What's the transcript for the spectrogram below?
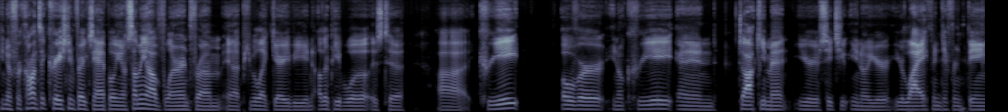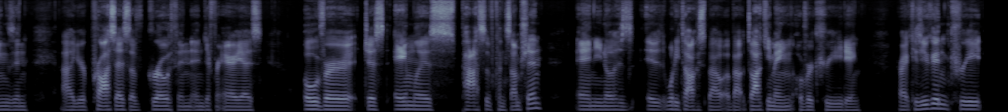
you know, for content creation, for example, you know, something I've learned from uh, people like Gary Vee and other people is to uh, create over, you know, create and document your situ, you know, your your life and different things and uh, your process of growth in, in different areas over just aimless passive consumption. And you know, is, is what he talks about about documenting over creating, right? Because you can create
